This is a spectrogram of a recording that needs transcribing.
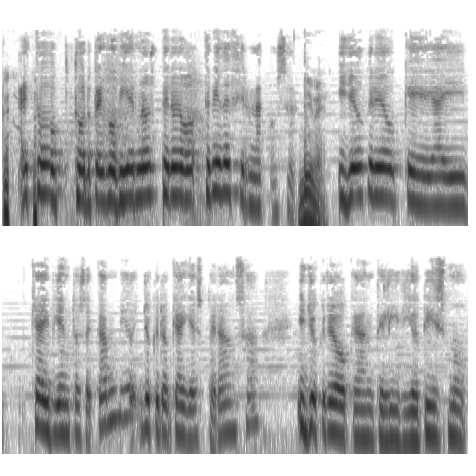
Pa. Hay torpe gobiernos, pero te voy a decir una cosa. Dime. Y yo creo que hay, que hay vientos de cambio, yo creo que hay esperanza, y yo creo que ante el idiotismo,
